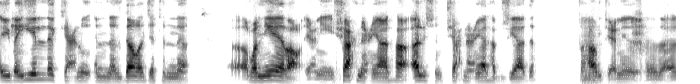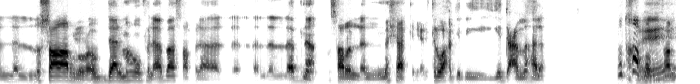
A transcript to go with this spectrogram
يبين لك يعني إن لدرجة إن رانييرا يعني شاحنه عيالها أليسون شاحنه عيالها بزيادة. فهمت؟ يعني صار بدال ما هو في الآباء صار في ال- ال- ال- الأبناء صار ال- المشاكل يعني كل واحد يبي يدعم أهله. وتخبط إيه. فهمت؟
